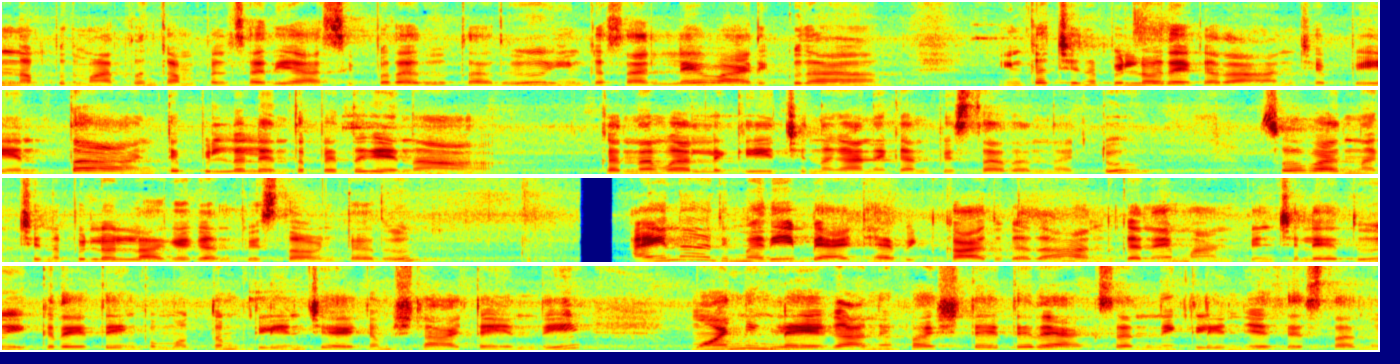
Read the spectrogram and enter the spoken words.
ఉన్నప్పుడు మాత్రం కంపల్సరీ ఆ సిప్పు అడుగుతారు. ఇంకా సర్లే వాడికి కూడా ఇంకా చిన్నపిల్లోదే కదా అని చెప్పి ఎంత అంటే పిల్లలు ఎంత పెద్దగైనా కన్నా వాళ్ళకి చిన్నగానే కనిపిస్తారు అన్నట్టు సో వారు నాకు చిన్నపిల్లల్లాగే కనిపిస్తూ ఉంటారు అయినా అది మరీ బ్యాడ్ హ్యాబిట్ కాదు కదా అందుకనే మాన్పించలేదు ఇక్కడైతే ఇంక మొత్తం క్లీన్ చేయటం స్టార్ట్ అయింది. మార్నింగ్ లేయగానే ఫస్ట్ అయితే ర్యాక్స్ అన్నీ క్లీన్ చేసేస్తాను.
